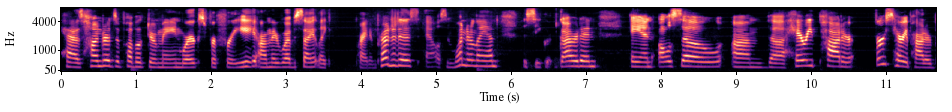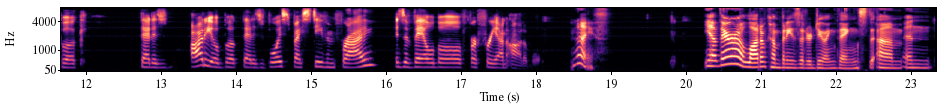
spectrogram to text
has hundreds of public domain works for free on their website, like Pride and Prejudice, Alice in Wonderland, The Secret Garden, and also um, the Harry Potter first Harry Potter book that is audiobook that is voiced by Stephen Fry is available for free on Audible. Nice. Yeah, there are a lot of companies that are doing things, um, and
